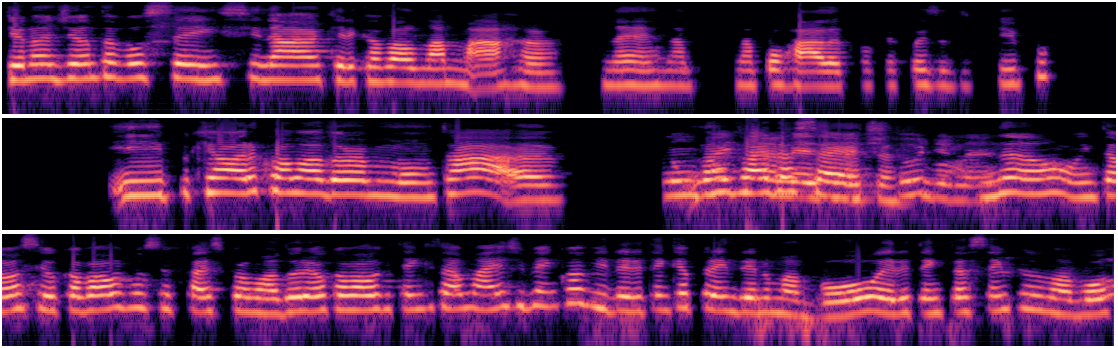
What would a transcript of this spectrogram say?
Porque não adianta você ensinar aquele cavalo na marra, né? Na, na porrada, qualquer coisa do tipo. E porque a hora que o amador montar, não, não vai, vai dar certo. Atitude, né? Não, então assim, o cavalo que você faz para o amador é o cavalo que tem que estar mais de bem com a vida. Ele tem que aprender numa boa, ele tem que estar sempre numa boa,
